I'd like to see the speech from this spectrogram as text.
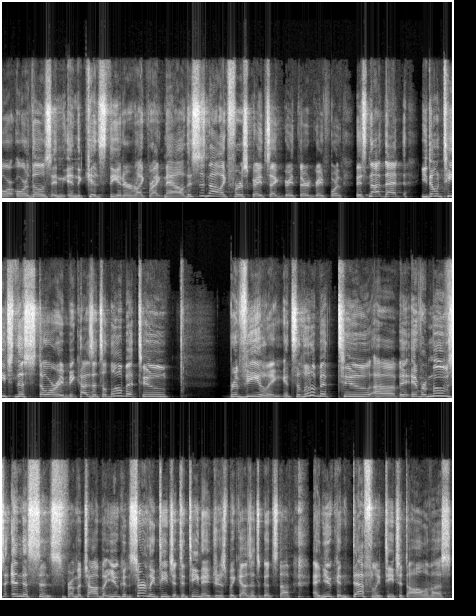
or, or those in, in the kids' theater, like right now. This is not like first grade, second grade, third grade, fourth. It's not that you don't teach this story because it's a little bit too revealing. It's a little bit too, uh, it, it, removes innocence from a child, but you can certainly teach it to teenagers because it's good stuff. And you can definitely teach it to all of us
